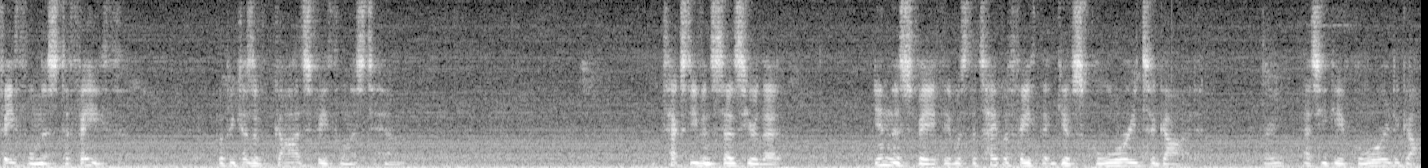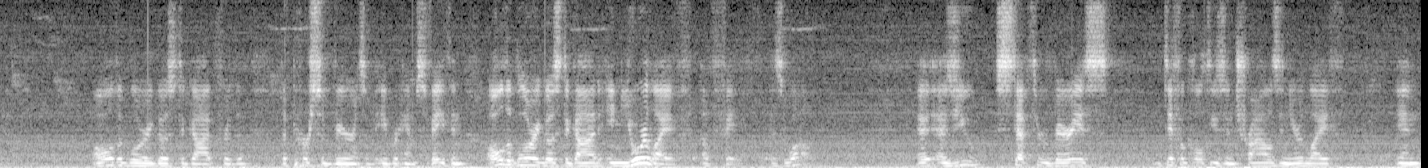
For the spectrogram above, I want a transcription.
faithfulness to faith, but because of God's faithfulness to him. The text even says here that in this faith, it was the type of faith that gives glory to God, right? As he gave glory to God. All the glory goes to God for the, the perseverance of Abraham's faith, and all the glory goes to God in your life of faith as well. As you step through various difficulties and trials in your life, and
